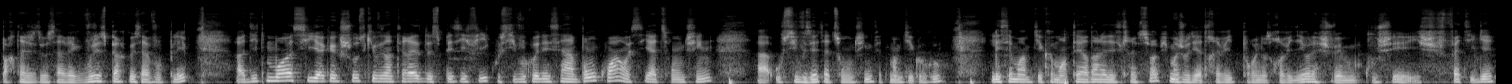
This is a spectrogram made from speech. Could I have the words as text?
partager tout ça avec vous. J'espère que ça vous plaît. Euh, dites-moi s'il y a quelque chose qui vous intéresse de spécifique ou si vous connaissez un bon coin aussi à Chongqing euh, ou si vous êtes à Chongqing, faites-moi un petit coucou. Laissez-moi un petit commentaire dans la description et puis moi je vous dis à très vite pour une autre vidéo. Là je vais me coucher, je suis fatigué.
